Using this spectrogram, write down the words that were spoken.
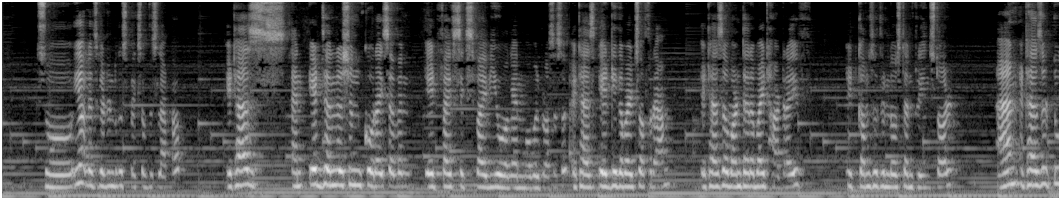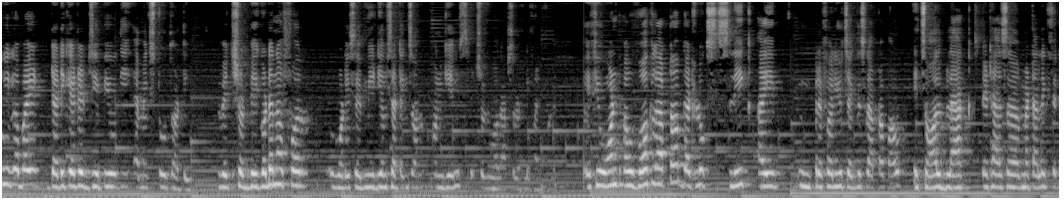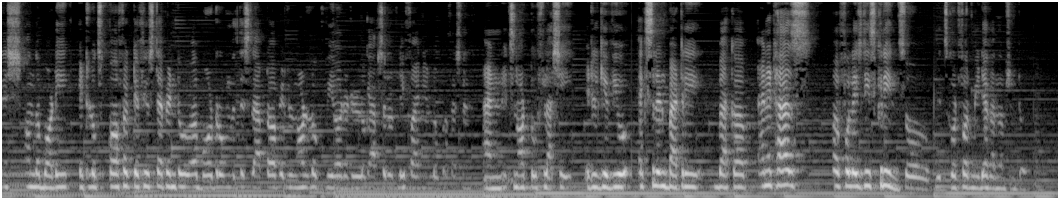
So yeah, let's get into the specs of this laptop. It has an 8th generation Core i7 8565U again mobile processor. It has 8 gigabytes of RAM it has a 1 terabyte hard drive. It comes with Windows 10 pre-installed, and it has a 2 gigabyte dedicated GPU, the MX230, which should be good enough for what do you say medium settings on, on games. It should work absolutely fine for it. If you want a work laptop that looks sleek, I prefer you check this laptop out. It's all black. It has a metallic finish on the body. It looks perfect if you step into a boardroom with this laptop. It will not look weird. It will look absolutely fine. It'll look professional. And it's not too flashy. It'll give you excellent battery backup. And it has a full HD screen, so it's good for media consumption too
